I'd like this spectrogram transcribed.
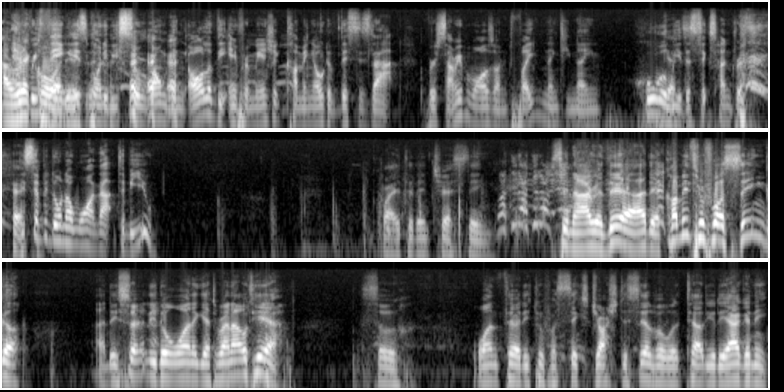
a everything is, is going to be surrounding all of the information coming out of this is that Veerasammy Permaul is on 599. Who will yes. be the 600? they simply do not want that to be you. Quite an interesting scenario there. They're coming through for a single, and they certainly don't want to get run out here. So 132 for 6. Josh Da Silva will tell you the agony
